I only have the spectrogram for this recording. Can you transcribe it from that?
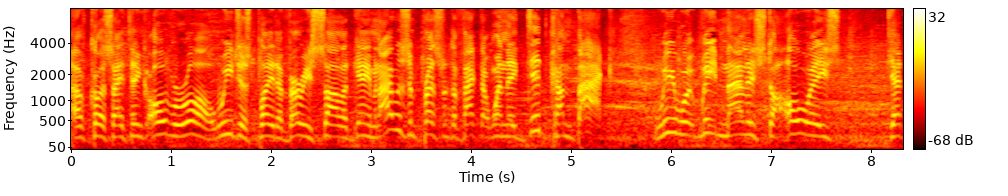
of course, I think overall, we just played a very solid game. And I was impressed with the fact that when they did come back, we, were, we managed to always get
